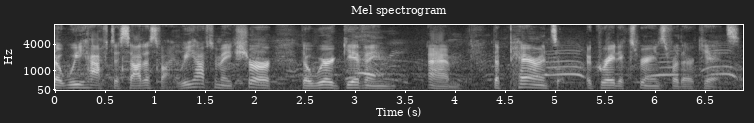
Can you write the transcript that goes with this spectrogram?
that we have to satisfy. We have to make sure that we're giving um, the parents a great experience for their kids.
